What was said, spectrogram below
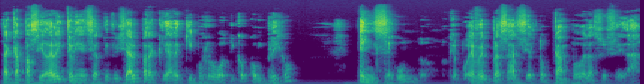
la capacidad de la inteligencia artificial para crear equipos robóticos complejos en segundos que puede reemplazar ciertos campos de la sociedad,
